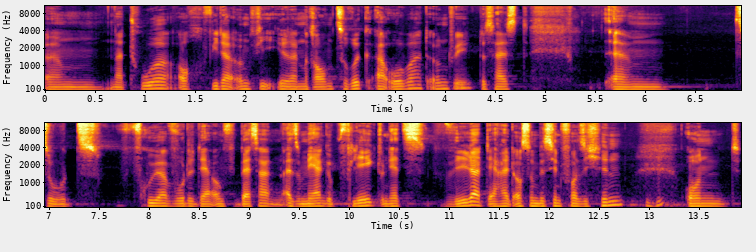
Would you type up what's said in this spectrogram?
ähm, Natur auch wieder irgendwie ihren Raum zurückerobert irgendwie. Das heißt, ähm, so früher wurde der irgendwie besser, also mehr gepflegt und jetzt wildert der halt auch so ein bisschen vor sich hin. Und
